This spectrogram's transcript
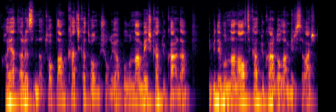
Hayat arasında toplam kaç kat olmuş oluyor? Bu bundan 5 kat yukarıda. E bir de bundan 6 kat yukarıda olan birisi var.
